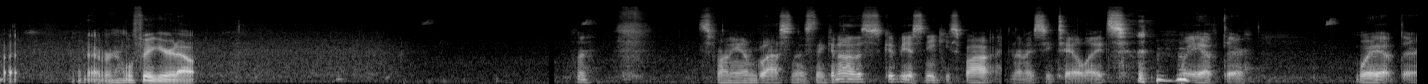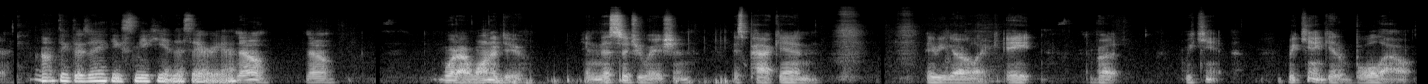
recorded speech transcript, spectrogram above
But whatever, we'll figure it out. It's funny, I'm glassing this thinking, oh, this could be a sneaky spot. And then I see taillights way up there. Way up there. I don't think there's anything sneaky in this area. No, no. What I want to do in this situation is pack in, maybe go like eight, but we can't. We can't get a bull out,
